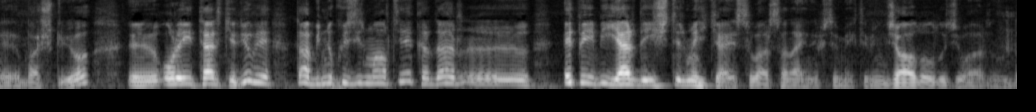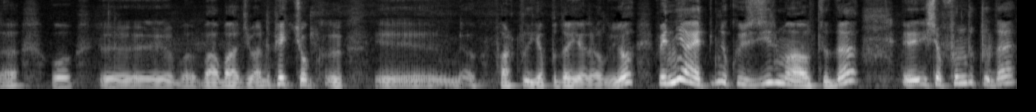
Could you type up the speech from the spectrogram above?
e, başlıyor. E, orayı terk ediyor ve daha 1926'ya kadar e, epey bir yer değiştirme hikayesi var Sanayi Nefise Mektebi'nin Cağaloğlu civarında o e, Baba civarında pek çok e, farklı yapıda yer alıyor ve nihayet 1926'da e, işte Fındıklı'da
